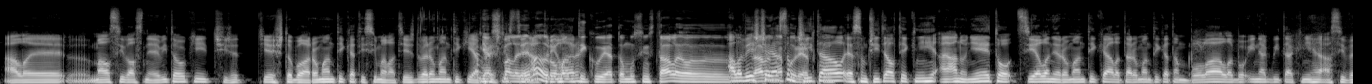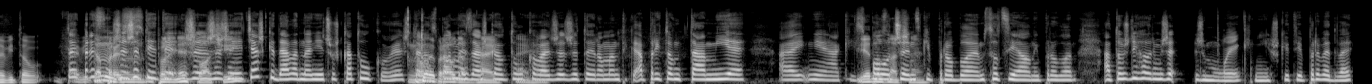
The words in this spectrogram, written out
ale e, mal si vlastne Evitovky, čiže tiež to bola romantika, ty si mala tiež dve romantiky. A ja som ale nemal romantiku, ja to musím stále Ale vieš čo, ja som, čítal, ja som čítal tie knihy a áno, nie je to cieľene romantika, ale tá romantika tam bola, lebo inak by tá kniha asi v Evitov To je presne, že, že, tie, že, že, že, je ťažké dávať na niečo škatulku, vieš, teraz no, poďme zaškatulkovať, že, že to je romantika. A pritom tam je aj nejaký spoločenský problém, sociálny problém. A to vždy hovorím, že, že moje knižky, tie prvé dve,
